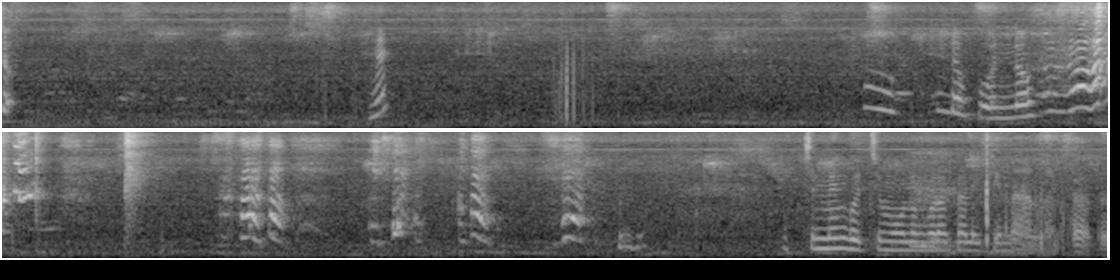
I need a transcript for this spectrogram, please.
ശോ. ഏ ഓ, എന്റെ പൊന്നോ അച്ഛമ്മയും കൊച്ചുമോളും കൂടെ കളിക്കുന്നതാണ് കേട്ടോ അത്.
